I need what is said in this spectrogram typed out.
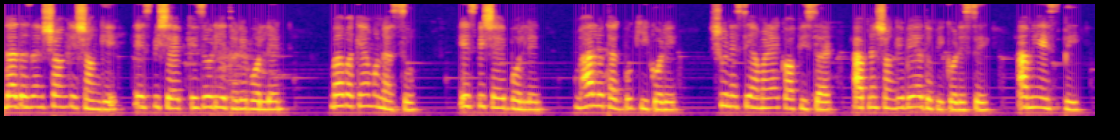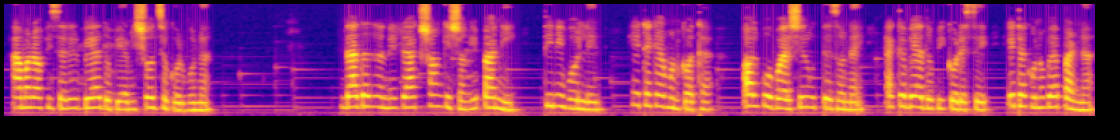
দাদাজান সঙ্গে সঙ্গে এসপি সাহেবকে জড়িয়ে ধরে বললেন, বাবা, কেমন আছো? এসপি সাহেব বললেন, ভালো থাকব কি করে? শুনেছি আমার এক অফিসার আপনার সঙ্গে বেয়াদপি করেছে। আমি এসপি আমার অফিসারের বেয়াদপি আমি সহ্য করব না। দাদা দাদাজানের রাগ সঙ্গে সঙ্গে পানি। তিনি বললেন, এটা কেমন কথা? অল্প বয়সের উত্তেজনায় একটা বেয়াদপি করেছে। এটা কোনো ব্যাপার না।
